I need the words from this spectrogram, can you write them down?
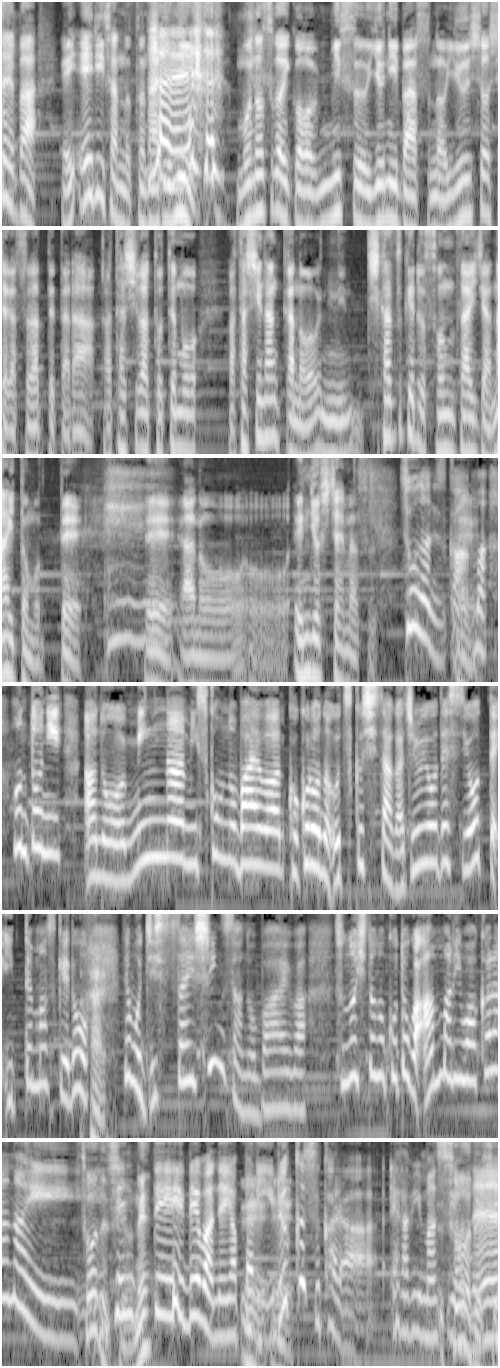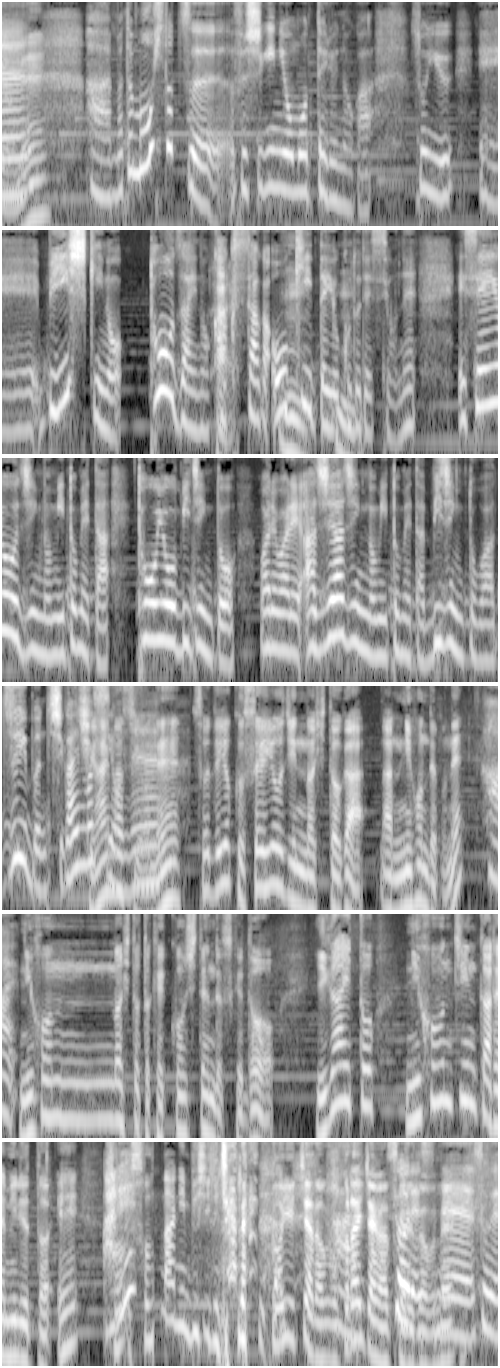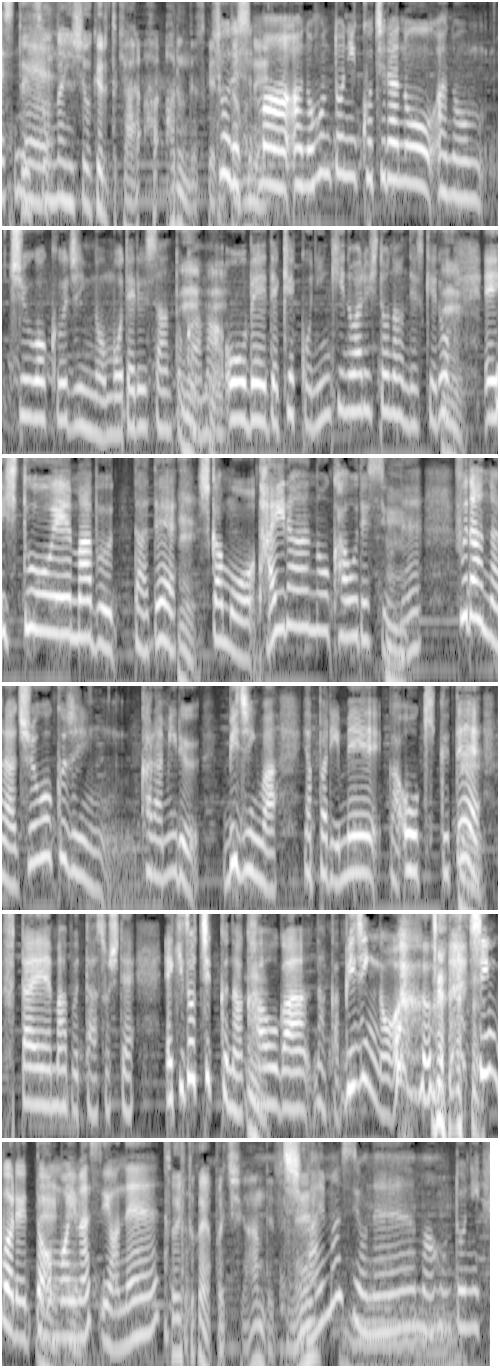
例えば、えエイリーさんの隣に、ものすごいこう、ミスユニバースの優勝者が座ってたら、私はとても、私なんかのに近づける存在じゃないと思って、えー。ええあの遠慮しちゃいます。そうなんですか、ええ。まあ、本当にあのみんなミスコンの場合は心の美しさが重要ですよって言ってますけど、はい。でも実際審査の場合はその人のことがあんまりわからないそうですよ前ね提ではねやっぱええりルックスから選びますよね。そうです。よね。はい、またもう一つ不思議に思っているのがそういう、えー美意識の東西の格差が大きいっていうことですよね、え西洋人の認めた東洋美人と我々アジア人の認めた美人とは随分違いますよね。違いますよね。それでよく西洋人の人が、あの日本でもね、はい。日本の人と結婚してんですけど、意外と日本人から見ると、え、あれ？そそんなに美人じゃない、こう言っちゃうの怒られちゃいますけそうですれどもね。ね。そうですでそんね。な印象を受けるときはああるんですけれどもね。そうです。まあ、あの、本当にこちらの、あの、中国人のモデルさんとか、ええまあ、ええ欧米で結構人気のある人なんですけど、ええー人へまぶたで、ええしかも平らの顔ですよね、普段なら中国人から見る美人はやっぱり目が大きくて、ええ二重まぶたそしてエキゾチックな顔がなんか美人の シンボルと思いますよね、そういうとこはやっぱり違うんですね。違いますよね、まあ本当に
